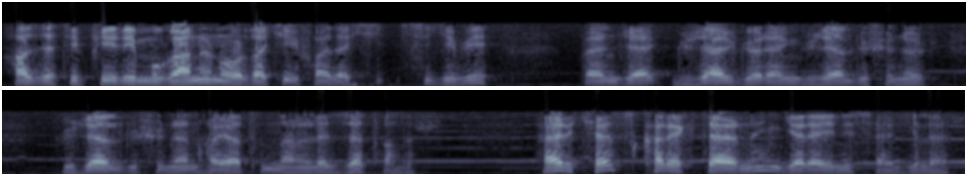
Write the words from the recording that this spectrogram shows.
Hazreti Piri Muga'nın oradaki ifadesi gibi bence güzel gören güzel düşünür, güzel düşünen hayatından lezzet alır. Herkes karakterinin gereğini sergiler.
